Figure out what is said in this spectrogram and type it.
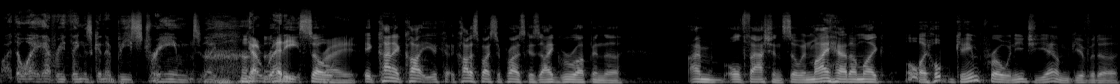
by the way, everything's gonna be streamed. Like, get ready. So Right. it kind of caught you, caught us by surprise because I grew up in the, I'm old fashioned. So in my head, I'm like, oh, I hope GamePro and EGM give it a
